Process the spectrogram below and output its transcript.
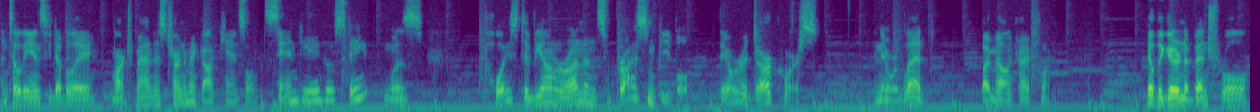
until the NCAA March Madness tournament got canceled, San Diego State was poised to be on a run and surprise some people. They were a dark horse, and they were led by Malachi Flynn. He'll be good in a bench role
